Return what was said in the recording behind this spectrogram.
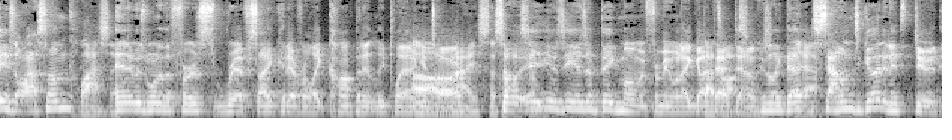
is awesome. Classic. And it was one of the first riffs I could ever like competently play on Oh, guitar. nice. That's so awesome. it, was, it was a big moment for me when I got That's that awesome. down because like that Yeah. sounds good and it's dude,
